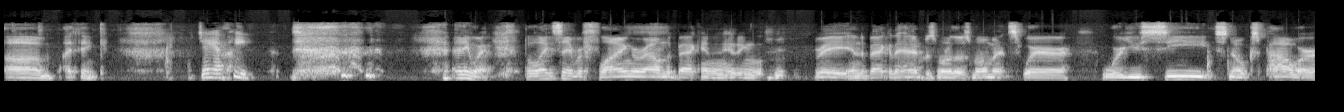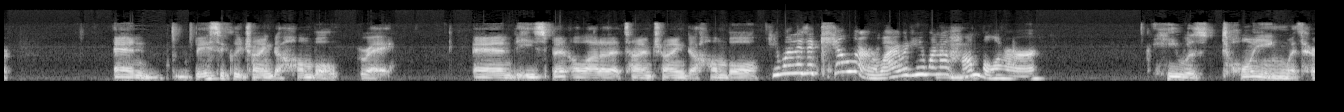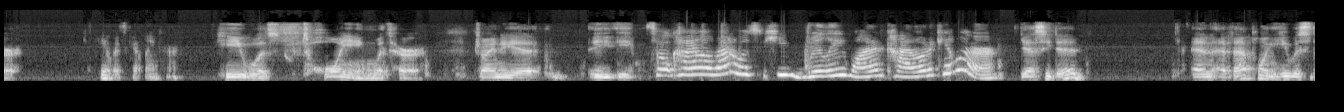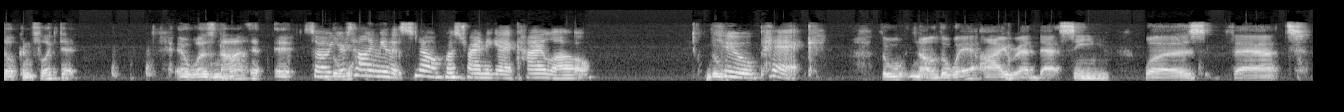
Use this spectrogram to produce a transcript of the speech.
Um, I think. JFP. anyway, the lightsaber flying around the back end and hitting Rey in the back of the head was one of those moments where where you see Snoke's power and basically trying to humble Rey. And he spent a lot of that time trying to humble. He wanted to kill her. Why would he want to Mhm. humble her? He was toying with her. He was killing her. He was toying with her, trying to get. He, he, So Kylo Ren was he really wanted Kylo to kill her? Yes, he did. And at that point, he was still conflicted. It was not. It, So The you're telling me that Snoke was trying to get Kylo the, to pick. the no. The way I read that scene was that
